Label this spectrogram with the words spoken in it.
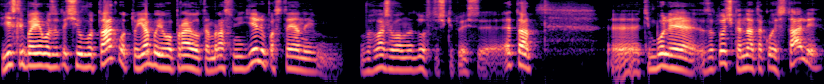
Если бы я его заточил вот так вот, то я бы его правил там раз в неделю постоянно и выглаживал на досточке. То есть э, это, э, тем более заточка на такой стали,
